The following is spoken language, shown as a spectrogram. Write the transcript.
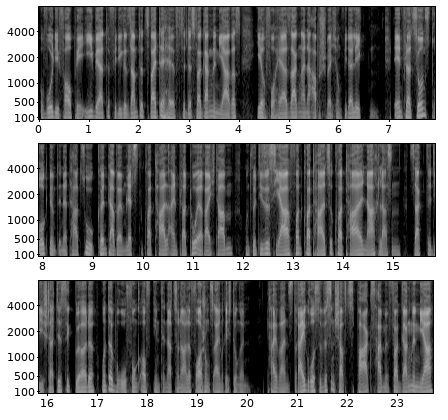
obwohl die VPI-Werte für die gesamte zweite Hälfte des vergangenen Jahres ihre Vorhersagen einer Abschwächung widerlegten. Der Inflationsdruck nimmt in der Tat zu, könnte aber im letzten Quartal ein Plateau erreicht haben und wird dieses Jahr von Quartal zu Quartal nachlassen, sagte die Statistikbehörde unter Berufung auf internationale Forschungseinrichtungen Taiwans drei große Wissenschaftsparks haben im vergangenen Jahr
